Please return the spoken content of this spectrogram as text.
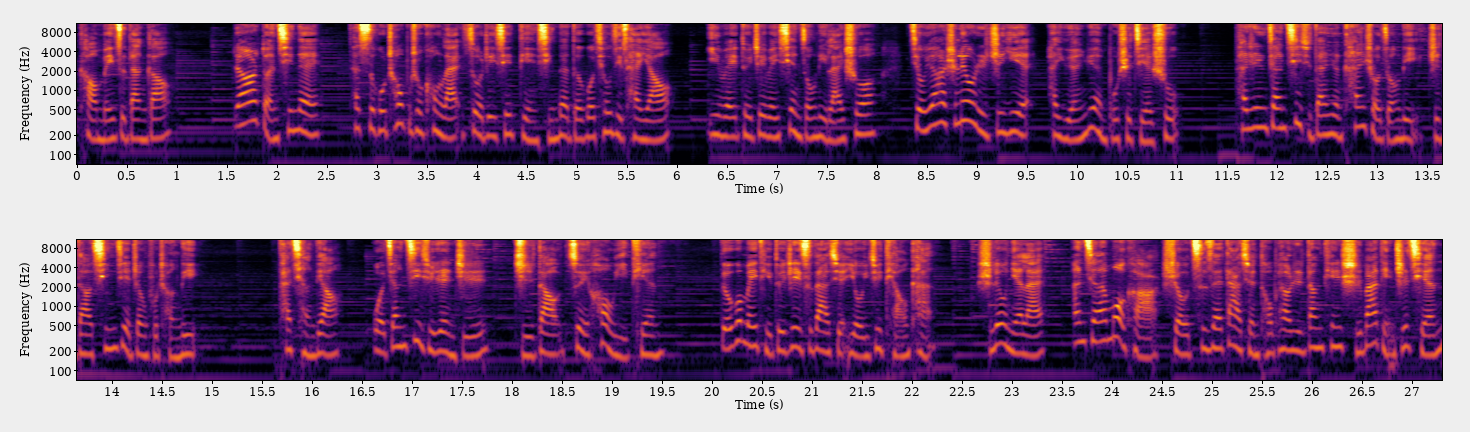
烤梅子蛋糕，然而短期内他似乎抽不出空来做这些典型的德国秋季菜肴，因为对这位现总理来说。九月二十六日之夜还远远不是结束，他仍将继续担任看守总理，直到新届政府成立。他强调：“我将继续任职，直到最后一天。”德国媒体对这次大选有一句调侃：“十六年来，安吉拉·默克尔首次在大选投票日当天十八点之前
